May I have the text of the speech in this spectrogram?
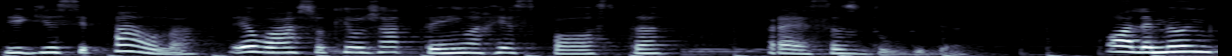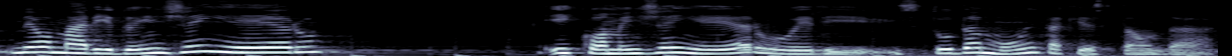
e disse: Paula, eu acho que eu já tenho a resposta para essas dúvidas. Olha, meu, meu marido é engenheiro, e como engenheiro, ele estuda muito a questão da,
